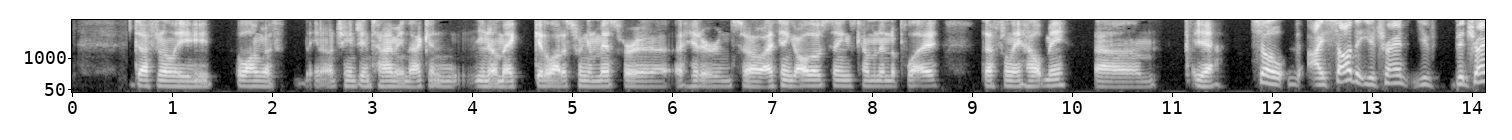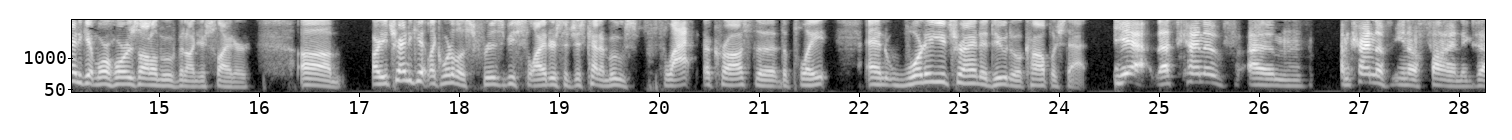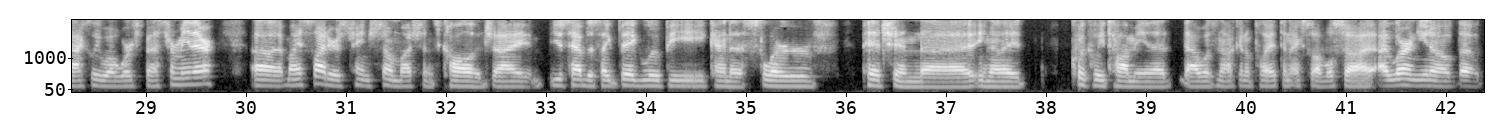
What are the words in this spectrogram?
definitely, along with you know, changing timing, that can you know make get a lot of swing and miss for a, a hitter. And so I think all those things coming into play definitely help me. Um, yeah. So I saw that you're trying. You've been trying to get more horizontal movement on your slider. Um, are you trying to get like one of those frisbee sliders that just kind of moves flat across the the plate? And what are you trying to do to accomplish that? Yeah, that's kind of um I'm trying to you know find exactly what works best for me there. Uh, my slider has changed so much since college. I used to have this like big loopy kind of slurve pitch, and uh, you know they quickly taught me that that was not going to play at the next level. So I, I learned you know the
